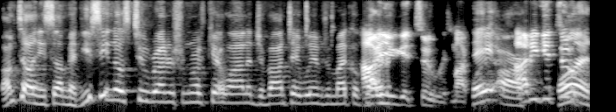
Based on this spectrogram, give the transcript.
But I'm telling you something. Have you seen those two runners from North Carolina, Javonte Williams and Michael How Carter? do you get two? Is my they are How do you get two? fun.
